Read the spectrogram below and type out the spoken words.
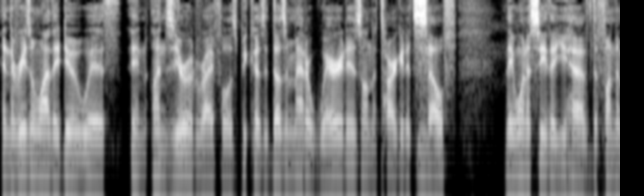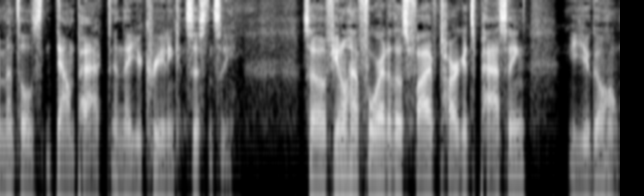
And the reason why they do it with an unzeroed rifle is because it doesn't matter where it is on the target mm. itself. They want to see that you have the fundamentals down packed and that you're creating consistency. So if you don't have four out of those five targets passing, you go home.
